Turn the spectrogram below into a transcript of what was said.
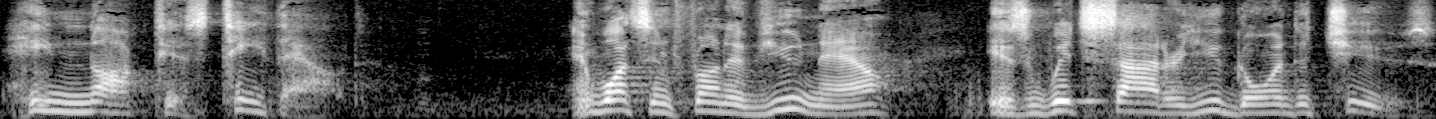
he knocked his teeth out. And what's in front of you now is which side are you going to choose?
